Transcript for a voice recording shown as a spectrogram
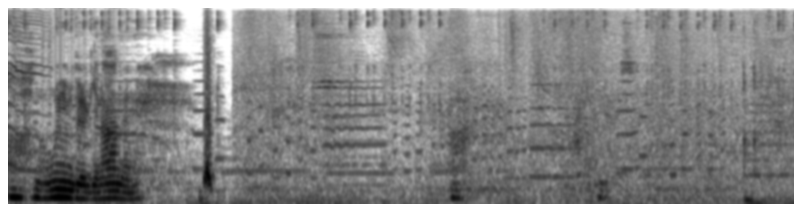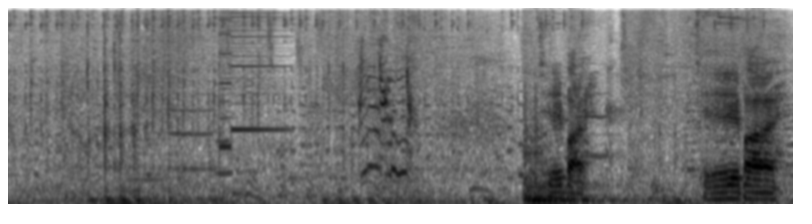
아 너무 힘들긴 하네. 제발. 제발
